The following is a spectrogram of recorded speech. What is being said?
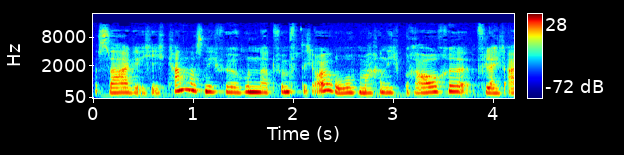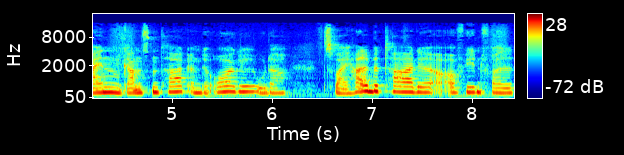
sage, ich, ich kann das nicht für 150 Euro machen. Ich brauche vielleicht einen ganzen Tag an der Orgel oder zwei halbe Tage. Auf jeden Fall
